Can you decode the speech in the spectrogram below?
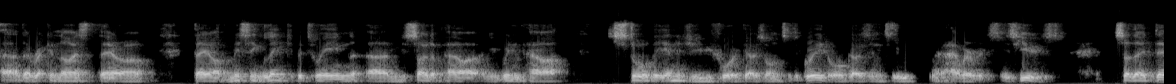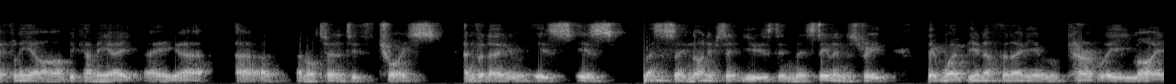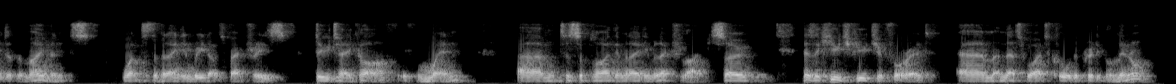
Uh, they recognise that there are they are the missing link between um, your solar power and your wind power store the energy before it goes onto the grid or goes into however it's, it's used. So they definitely are becoming a, a uh, uh, an alternative choice and vanadium is is as I say, 90% used in the steel industry. There won't be enough vanadium currently mined at the moment once the vanadium redox batteries do take off, if and when, um, to supply the vanadium electrolyte. So there's a huge future for it, um, and that's why it's called a critical mineral.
